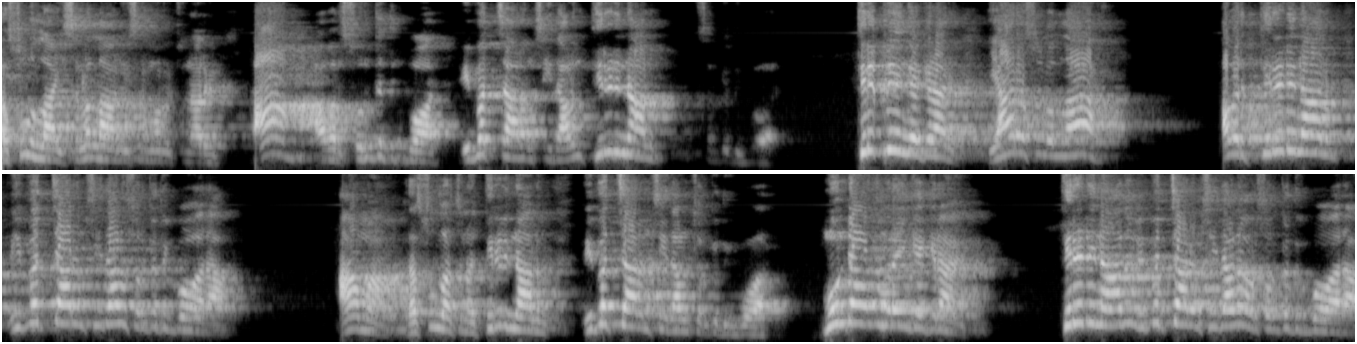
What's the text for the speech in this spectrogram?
ரசூலுல்லாஹி ஸல்லல்லாஹு அலைஹி வஸல்லம் அவர்கள் சொன்னார்கள் ஆம் அவர் சொர்க்கத்துக்கு போவார். விபச்சாரம் செய்தாலும் திருடினாலும் சொர்க்கத்துக்கு போவார். திருப்பியும் கேட்கிறார் யார் ரசூலுல்லாஹ் அவர் திருடினாலும் விபச்சாரம் செய்தாலும் சொர்க்கத்துக்கு போவாரா? ஆமா ரசூல்லா சொன்ன திருடினாலும் விபச்சாரம் செய்தாலும் சொர்க்கத்துக்கு போவார். மூன்றாவது முறையும் கேட்கிறாங்க திருடினாலும் விபச்சாரம் செய்தாலும் அவர் சொர்க்கத்துக்கு போவாரா?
